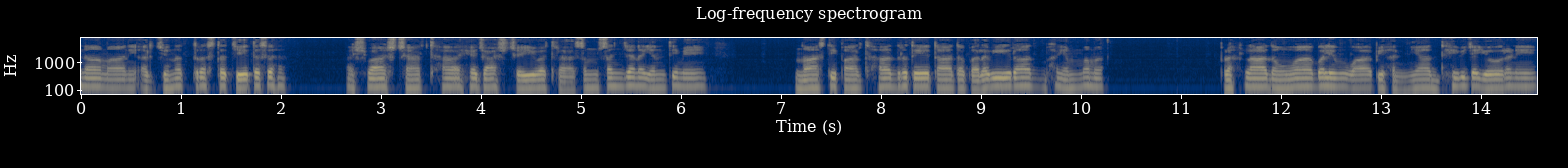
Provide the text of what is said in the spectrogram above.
नामानि अर्जुनत्रस्तचेतसः अश्वाश्चार्था ह्यजाश्चैव त्रासं सञ्जनयन्ति मे। नास्ति पार्थादृते तात परवीराद्भयं मम। प्रह्लादं वा बलिं वापि हन्याद्धिविजयोरणे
